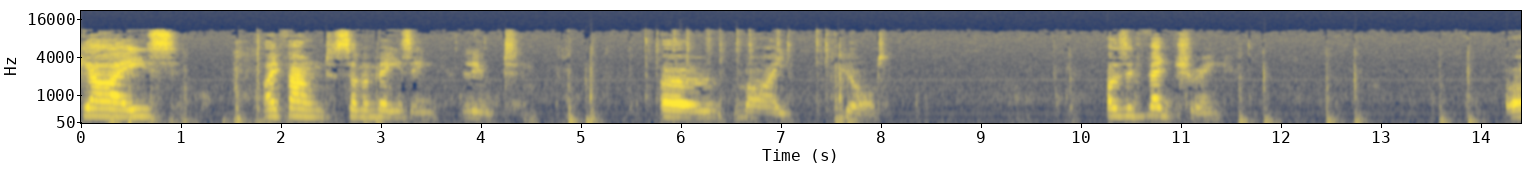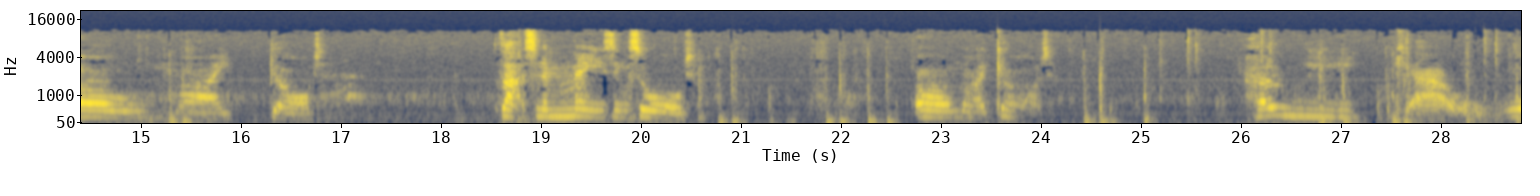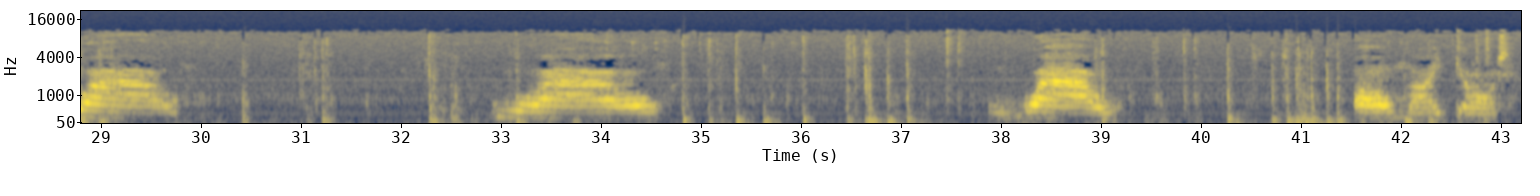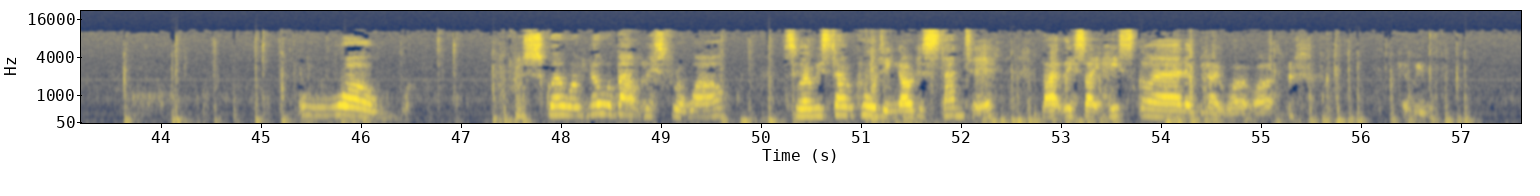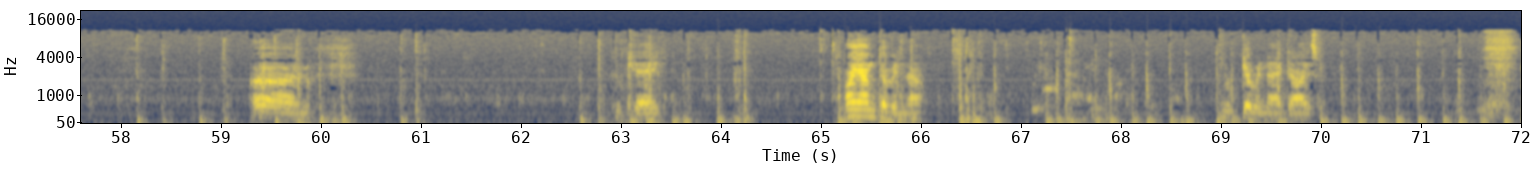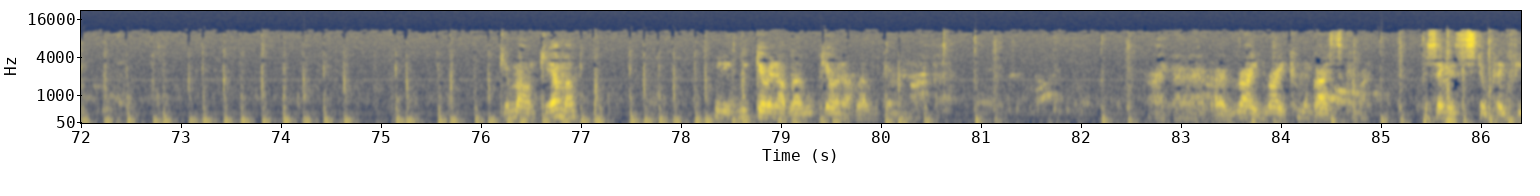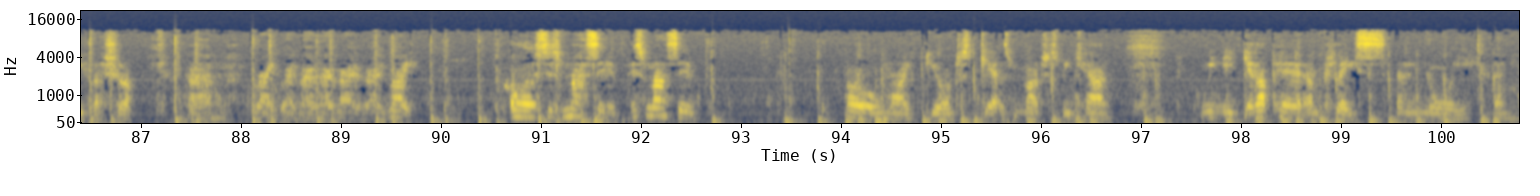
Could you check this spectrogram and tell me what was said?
Guys, I found some amazing loot. Oh my god. I was adventuring. Oh my god. That's an amazing sword. Oh my god. Holy cow. Wow. Wow. Wow. Oh my god. Whoa. And Square won't know about this for a while. So when we start recording, I'll just stand here like this, like, hey Square, they'll be like, what, what? It'll be, um, okay. I am going now. I'm going there, guys. Come on, come on. We, we're going up there, we're going up there, we're going up Right, right, right, right, come on guys, come on. For a second, it's still playing FIFA, shut up. Um, right, right, right, right, right, right, right. Oh, this is massive, it's massive. Oh my god, just get as much as we can. We need to get up here and place and annoy and...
